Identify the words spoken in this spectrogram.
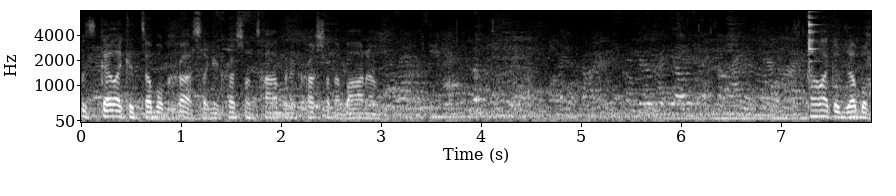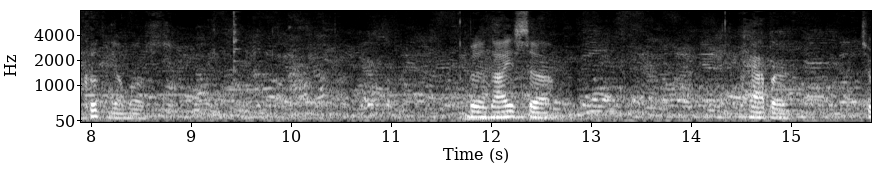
It's got like a double crust, like a crust on top and a crust on the bottom. Kind of like a double cookie almost. But a nice uh, capper to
